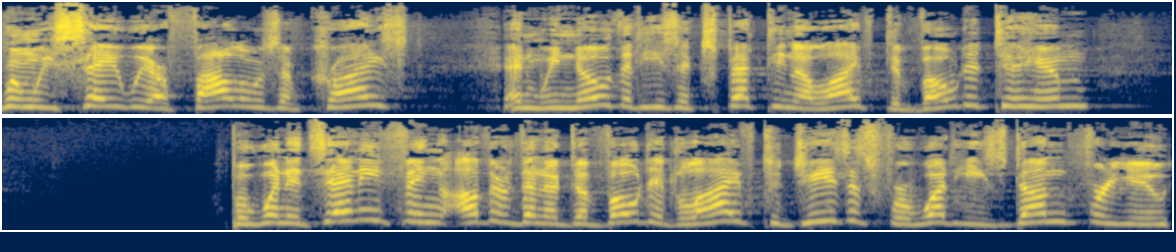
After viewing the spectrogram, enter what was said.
When we say we are followers of Christ and we know that He's expecting a life devoted to Him, but when it's anything other than a devoted life to Jesus for what he's done for you,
